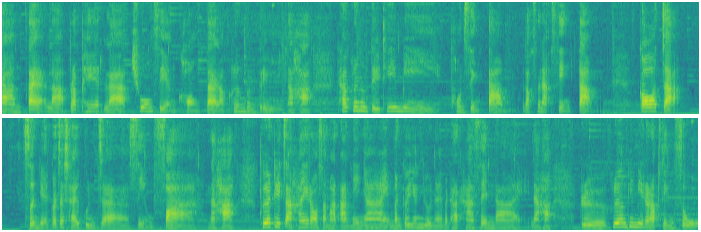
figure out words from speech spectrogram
ตามแต่ละประเภทและช่วงเสียงของแต่ละเครื่องดนตรีนะคะ ถ้าเครื่องดนตรีที่มี โทนเสียงต่ำลักษณะเสียงต่ำก็จะส่วนใหญ่ก็จะใช้กุญแจเสียงฟานะคะ เพื่อที่จะให้เราสามารถอ่านได้ง่าย มันก็ยังอยู่ในบรรทัด 5 เส้นได้นะคะ หรือเครื่องที่มีระดับเสียงสูง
